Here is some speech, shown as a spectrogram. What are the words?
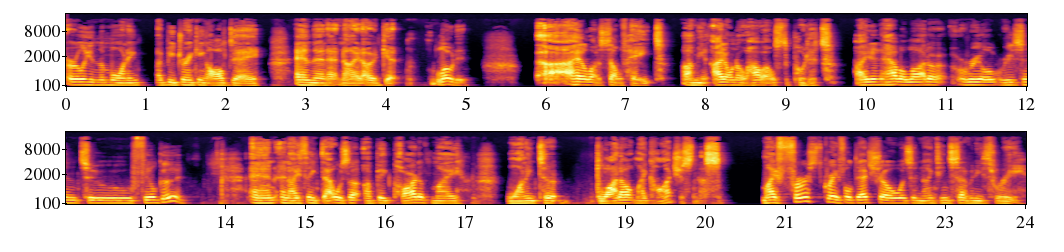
early in the morning. I'd be drinking all day. And then at night, I would get loaded. I had a lot of self hate. I mean, I don't know how else to put it. I didn't have a lot of real reason to feel good. And, and I think that was a, a big part of my wanting to blot out my consciousness. My first Grateful Dead show was in 1973,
